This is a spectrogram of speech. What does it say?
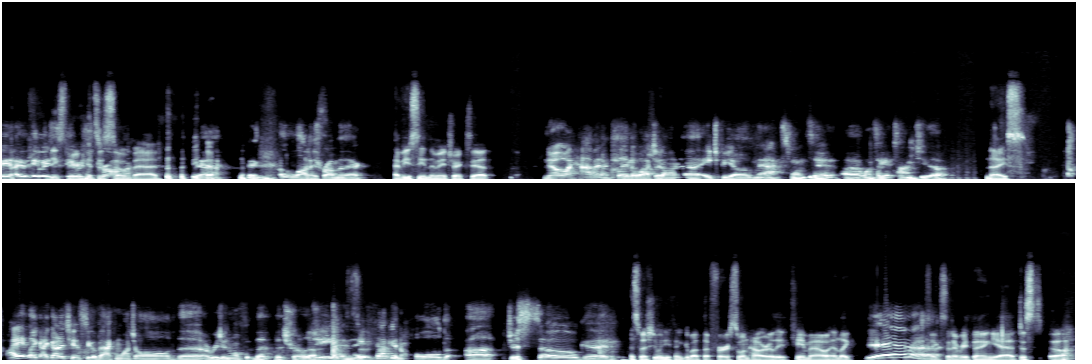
it, I- it was The experience it was was so bad. Yeah, a lot Nice. of trauma there. Have you seen The Matrix yet? No, I haven't. I plan to watch it on uh, HBO Max once it uh, once I get time to though. Nice. I like I got a chance to go back and watch all of the original the, the trilogy Oh, and they so fucking hold up just so good. Especially when you think about the first one, how early it came out, and like Yeah. graphics and everything. Yeah, just uh,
